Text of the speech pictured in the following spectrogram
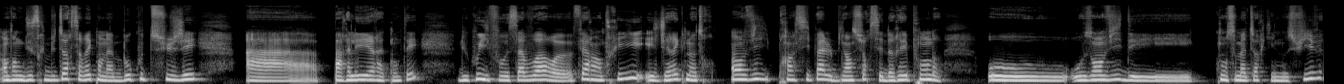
En tant que distributeur, c'est vrai qu'on a beaucoup de sujets à parler raconter. Du coup, il faut savoir euh, faire un tri. Et je dirais que notre envie principale, bien sûr, c'est de répondre aux, envies des consommateurs qui nous suivent.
